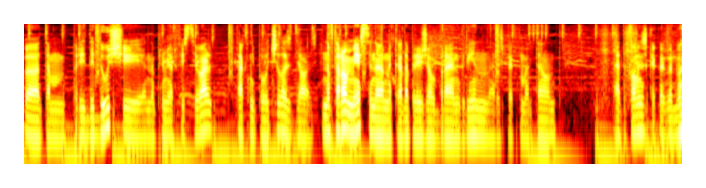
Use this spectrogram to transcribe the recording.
э, там предыдущий, например, фестиваль так не получилось сделать. На втором месте, наверное, когда приезжал Брайан Грин, Respect My Talent. А ты помнишь, какой год был?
